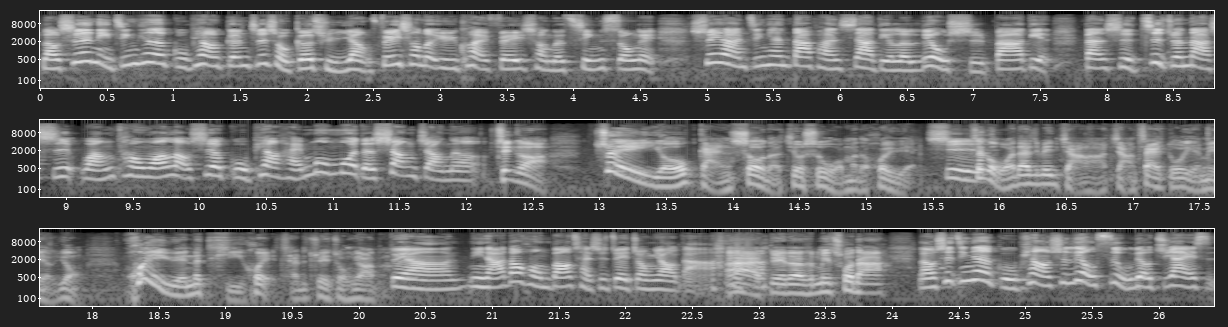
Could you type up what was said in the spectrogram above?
老师，你今天的股票跟这首歌曲一样，非常的愉快，非常的轻松诶。虽然今天大盘下跌了六十八点，但是至尊大师王彤王老师的股票还默默的上涨呢。这个啊，最有感受的就是我们的会员，是这个我在这边讲啊，讲再多也没有用，会员的体会才是最重要的。对啊，你拿到红包才是最重要的啊。哎，对的，是 没错的啊。老师，今天的股票是六四五六 GIS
